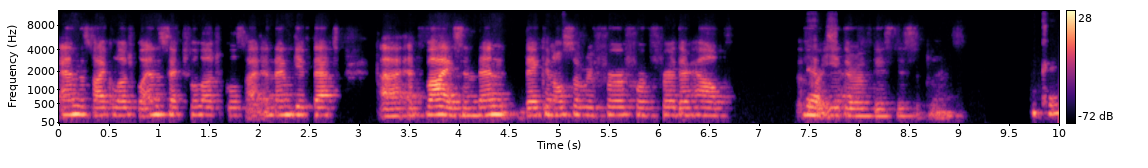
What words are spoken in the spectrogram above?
and the psychological and the sexuological side, and then give that uh, advice. And then they can also refer for further help for either of these disciplines. Okay,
